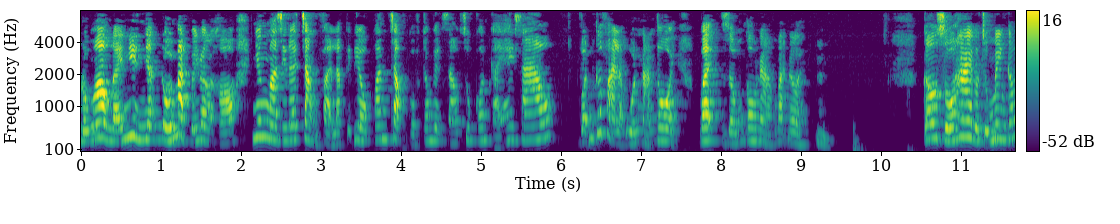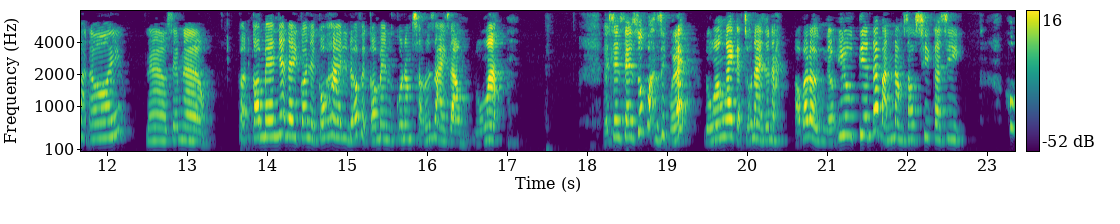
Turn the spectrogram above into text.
Đúng không? Đấy, nhìn nhận đối mặt với việc là khó. Nhưng mà gì đấy chẳng phải là cái điều quan trọng của trong việc giáo dục con cái hay sao? Vẫn cứ phải là uốn nắn thôi. Vậy giống câu nào các bạn ơi? Ừ. Câu số 2 của chúng mình các bạn ơi. Nào xem nào. Các bạn comment nhé, đây coi nhà câu 2 thì đỡ phải comment câu 56 nó dài dòng đúng không ạ? Để xem xem giúp bạn dịch vào đấy đúng không? Ngay cả chỗ này thôi này. Nó bắt đầu nếu ưu tiên đáp án nằm sau shikaji không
